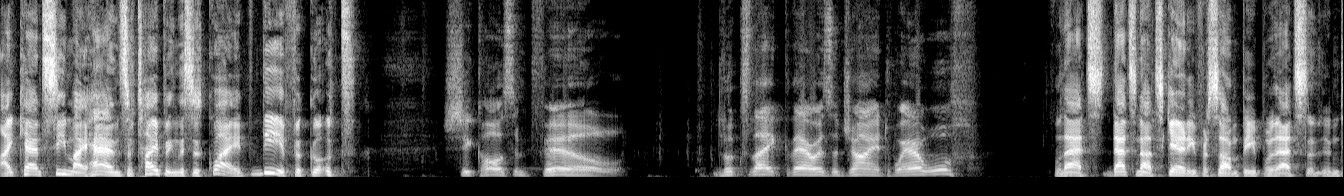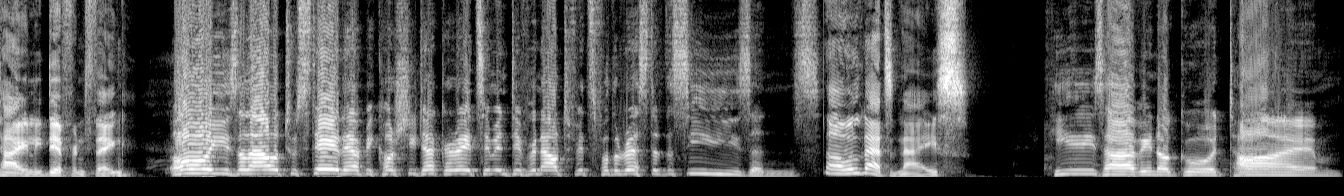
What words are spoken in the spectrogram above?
I can't see my hands, so typing this is quite difficult. She calls him Phil. Looks like there was a giant werewolf. Well, that's that's not scary for some people. That's an entirely different thing. Oh, he's allowed to stay there because she decorates him in different outfits for the rest of the seasons. Oh, well, that's nice. He's having a good time.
